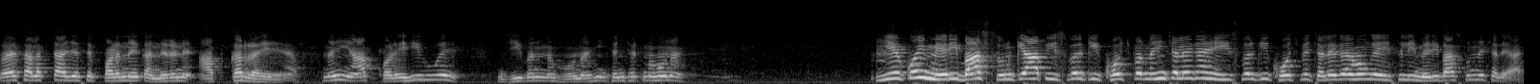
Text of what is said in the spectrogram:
तो ऐसा लगता है जैसे पढ़ने का निर्णय आप कर रहे हैं आप। नहीं, आप पढ़े ही हुए जीवन में होना ही झंझट में होना है। ये कोई मेरी बात सुन के आप ईश्वर की खोज पर नहीं चले गए हैं। ईश्वर की खोज पे चले गए होंगे, इसलिए मेरी बात सुनने चले आए।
